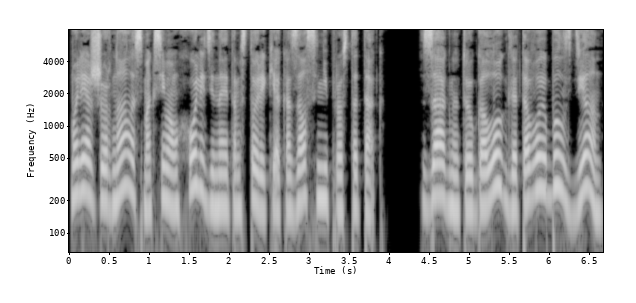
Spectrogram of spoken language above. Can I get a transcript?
Муляж журнала с Максимом Холиди на этом столике оказался не просто так. Загнутый уголок для того и был сделан,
